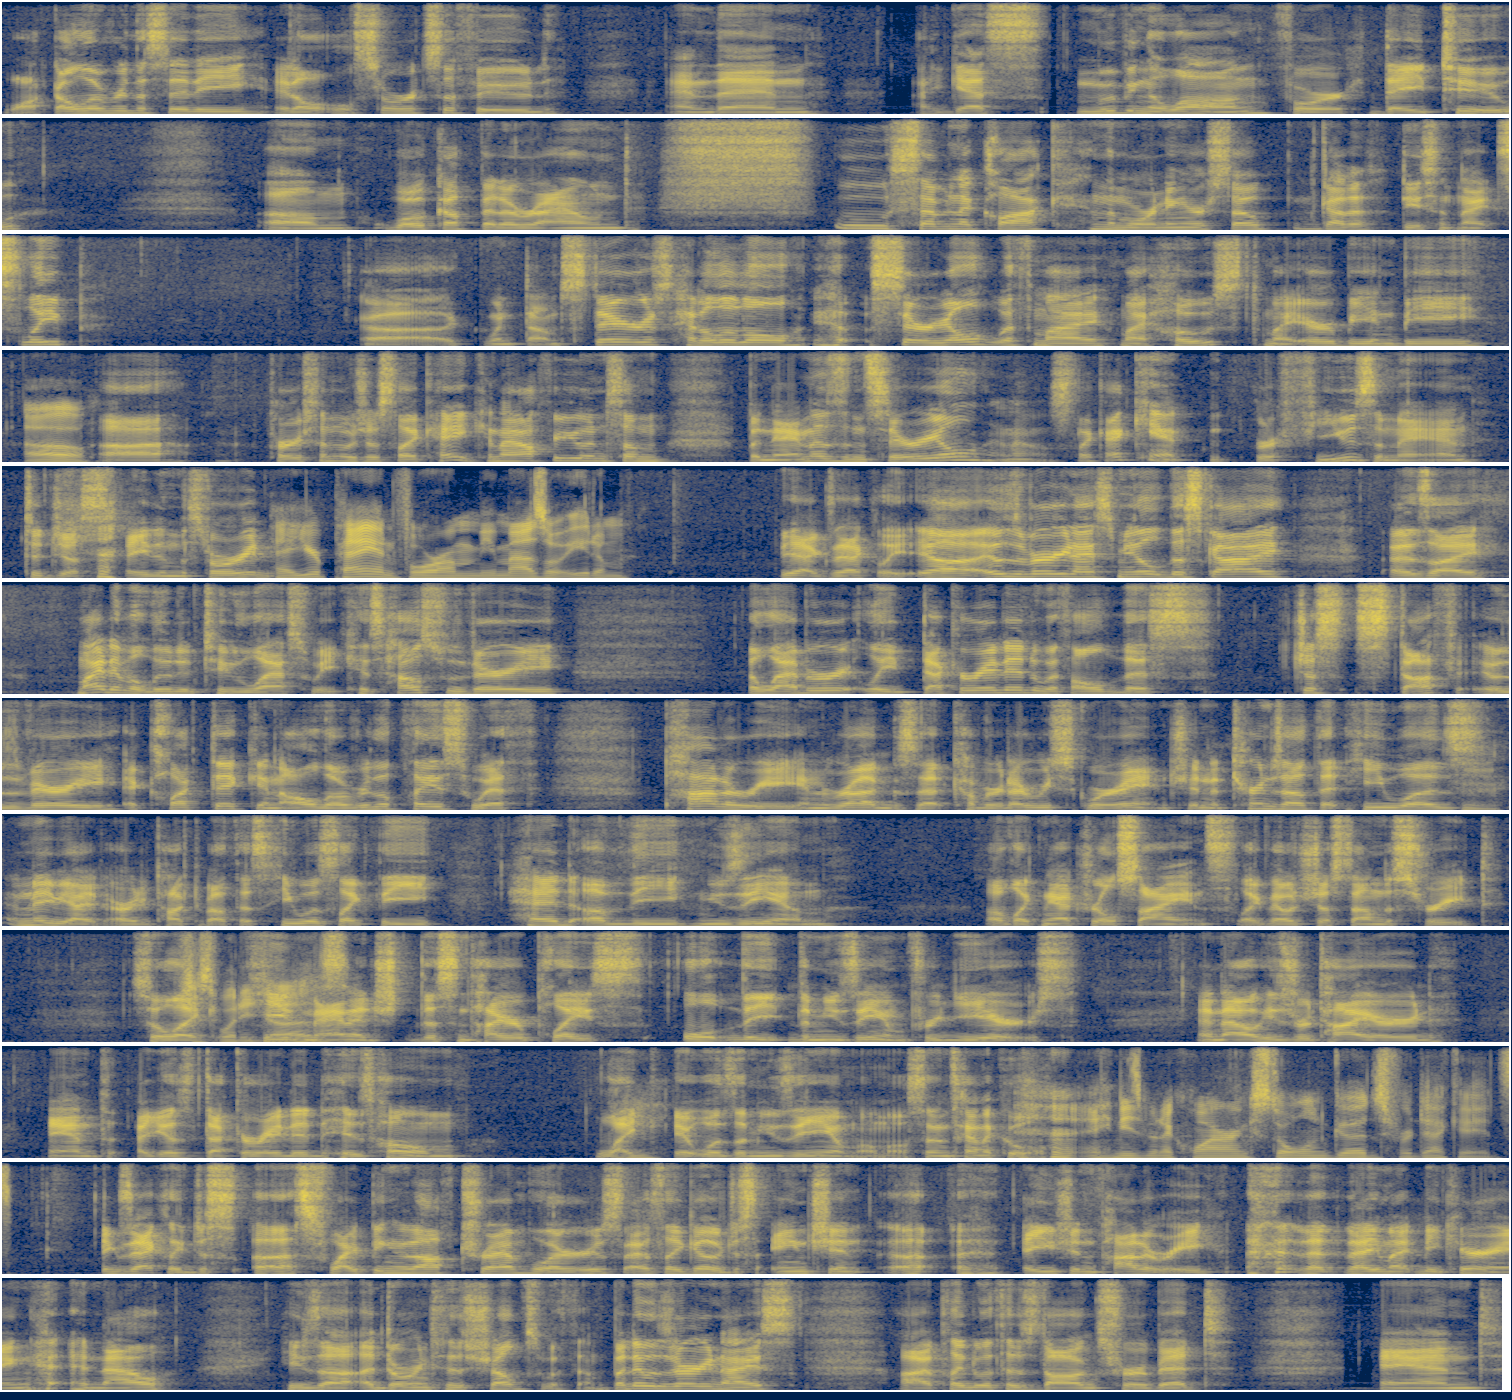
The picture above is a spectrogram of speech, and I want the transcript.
walked all over the city, ate all sorts of food, and then I guess moving along for day two, um, woke up at around ooh, seven o'clock in the morning or so. Got a decent night's sleep uh, went downstairs, had a little cereal with my my host, my Airbnb Oh, uh, person was just like, "Hey, can I offer you in some bananas and cereal?" And I was like, "I can't refuse a man to just aid in the story." hey, you're paying for them. You might as well eat them. Yeah, exactly. Uh, it was a very nice meal. This guy, as I might have alluded to last week, his house was very elaborately decorated with all this just stuff. It was very eclectic and all over the place with pottery and rugs that covered every square inch. And it turns out that he was, and maybe I already talked about this, he was like the head of the museum of like natural science, like that was just down the street. So like Just what he he does? managed this entire place, well, the the museum for years, and now he's retired, and I guess decorated his home like it was a museum almost, and it's kind of cool. and he's been acquiring stolen goods for decades. exactly, just uh, swiping it off travelers as they go, just ancient uh, uh, Asian pottery that they might be carrying, and now he's uh, adorned his shelves with them. But it was very nice. I played with his dogs for a bit, and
